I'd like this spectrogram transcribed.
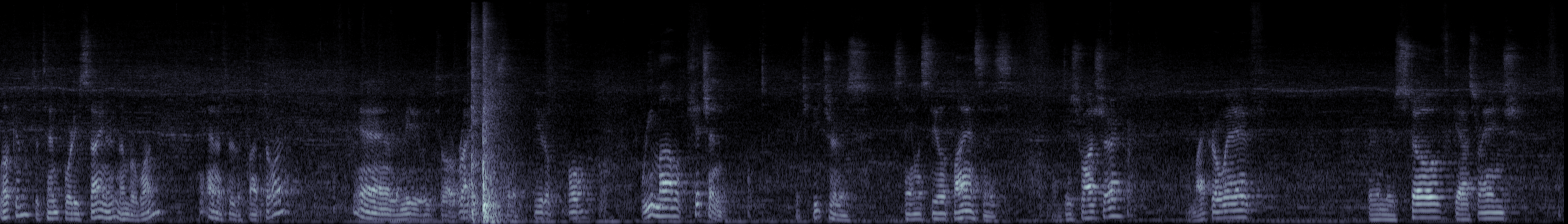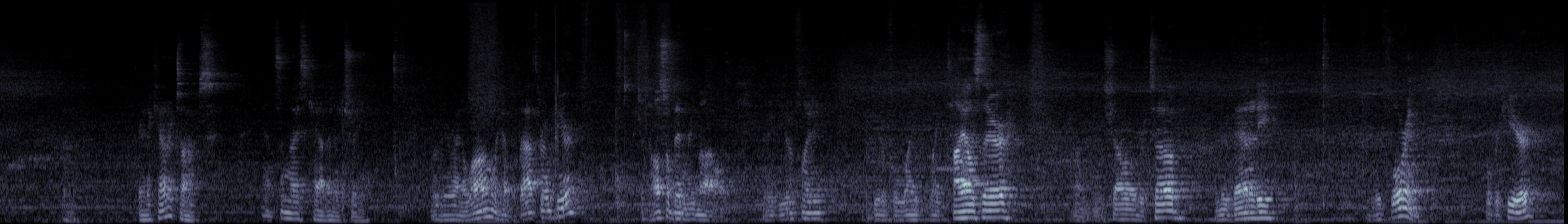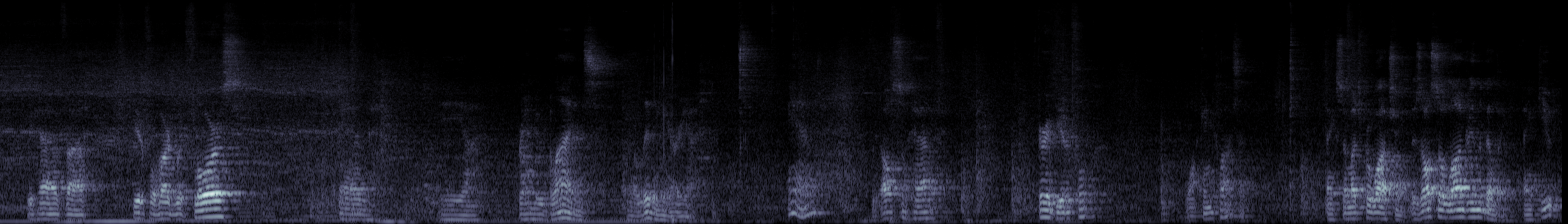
Welcome to 1040 Steiner, number one. Enter through the front door. And immediately to our right is a beautiful remodeled kitchen, which features stainless steel appliances, a dishwasher, a microwave, brand new stove, gas range, uh, granite countertops, and some nice cabinetry. Moving right along, we have the bathroom here, which has also been remodeled very beautifully. Beautiful white white tiles there. Um, shower over tub, new vanity, new flooring. Over here, we have uh, beautiful hardwood floors and a uh, brand new blinds in the living area. And we also have very beautiful walk-in closet. Thanks so much for watching. There's also laundry in the building. Thank you.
